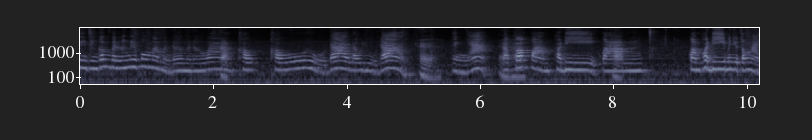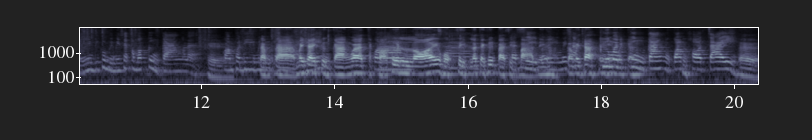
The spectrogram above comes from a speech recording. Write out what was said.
จริง ๆ ก็เป็นเรื่องที่พูดมาเหมือนเดิมอะเนอะว่าครับเขาเขาอยู่ได้เราอยู่ได้เอออย่างเงี้ยอ่าฮะแล้วก็ความพอดีคครัวามบความพอดีมันอยู่ตรงไหนอย่างที่คุณบิ๊กไม่ใช่คำว่ากึ่งกลางอะแหละเออความพอดีมันอแต่ยู่ตรงแต่ไหนไม่ใช่กึ่งกลางว่าจะขอขึ้นความร้อยหกใช่สิบแล้วจะขึ้น80บาทนี่อะไรก็ไม่ใช่คือมันไเหกึ่งกลางของความพอใจเออ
